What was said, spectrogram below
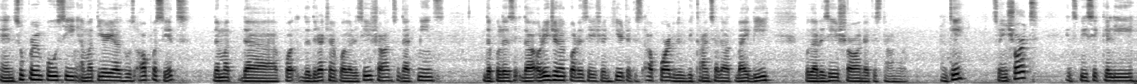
and superimposing a material whose opposites the the the direction of polarization. So that means the the original polarization here that is upward will be cancelled out by the polarization that is downward. Okay? So in short it's basically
